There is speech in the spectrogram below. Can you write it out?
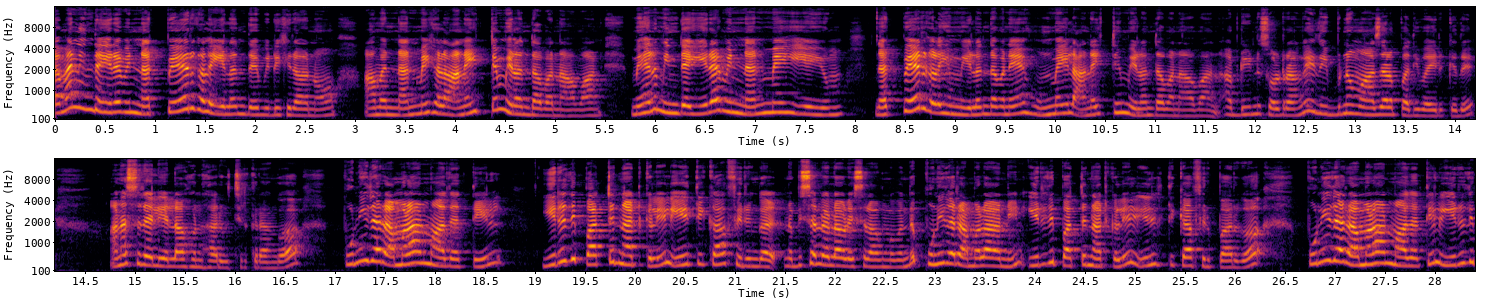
எவன் இந்த இரவின் நட்பேர்களை இழந்து விடுகிறானோ அவன் நன்மைகள் அனைத்தும் இழந்தவனாவான். மேலும் இந்த இரவின் நன்மையையும் நட்பேர்களையும் இழந்தவனே உண்மையில் அனைத்தையும் இழந்தவனாவான் அப்படின்னு சொல்கிறாங்க இது இப்னு மாசார பதிவாக இருக்குது அனசர் அலி அல்லாஹன் அறிவிச்சிருக்கிறாங்க. புனித ரமலான் மாதத்தில் இறுதி பத்து நாட்களில் ஏத்திகாஃப் இருங்கள். நபிசல்லா அலிஸ்லாம் அவங்க வந்து புனித ரமலானின் இறுதி பத்து நாட்களில் இல்திகாஃப் இருப்பார்கள். புனித ரமலான் மாதத்தில் இறுதி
